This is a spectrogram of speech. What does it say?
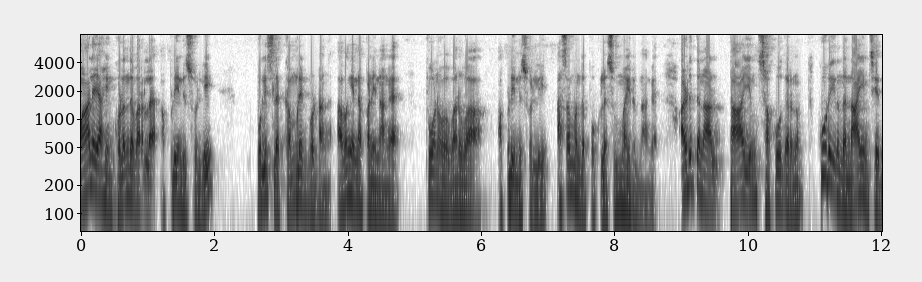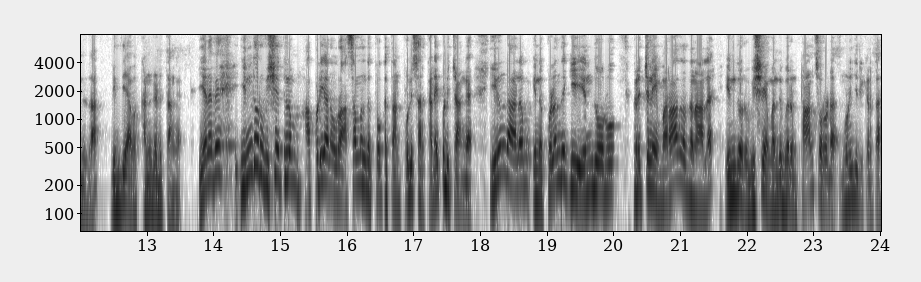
மாலையாக என் குழந்தை வரல அப்படின்னு சொல்லி போலீஸ்ல கம்ப்ளைண்ட் போட்டாங்க. அவங்க என்ன பண்ணினாங்க? போனவ வருவா அப்படின்னு சொல்லி அசம்பந்த போக்குல சும்மா இருந்தாங்க. அடுத்த நாள் தாயும் சகோதரனும் கூட இருந்த நாயும் சேர்ந்துதான் வித்யாவை கண்டெடுத்தாங்க. எனவே இந்த ஒரு விஷயத்திலும் அப்படியான ஒரு அசம்பந்த போக்கத்தான் போலீசார் கடைபிடிச்சாங்க இருந்தாலும் இந்த குழந்தைக்கு எந்த ஒரு பிரச்சனையும் வராததுனால இந்த ஒரு விஷயம் வந்து வெறும் டான்சரோட முடிஞ்சிருக்கிறத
